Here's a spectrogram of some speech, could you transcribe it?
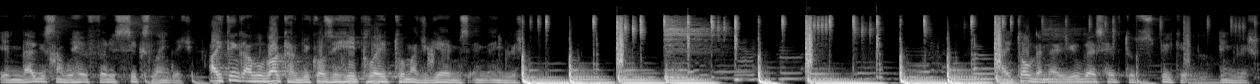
In Dagestan, we have 36 language. I think Abu Bakr because he played too much games in English. I told them, hey, you guys have to speak English.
